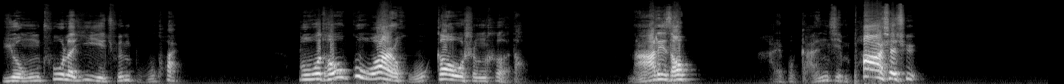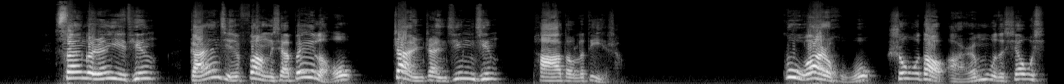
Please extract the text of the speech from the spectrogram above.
涌出了一群捕快。捕头顾二虎高声喝道：“哪里走？还不赶紧趴下去！”三个人一听，赶紧放下背篓，战战兢兢趴到了地上。顾二虎收到耳目的消息，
